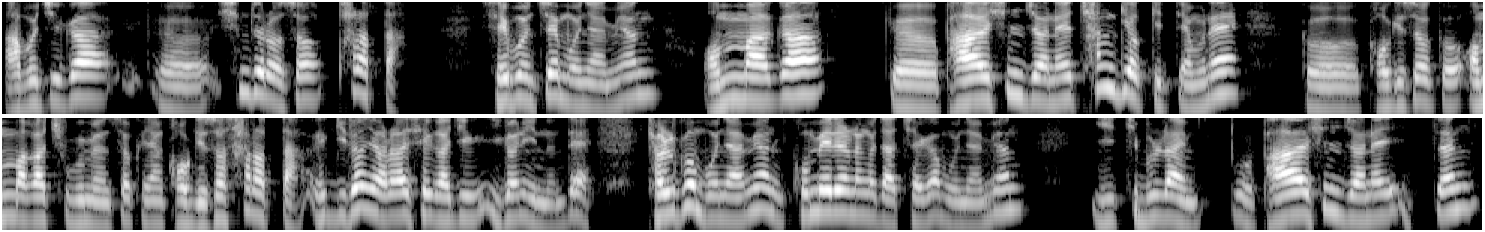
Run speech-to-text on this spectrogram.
아버지가 어, 힘들어서 팔았다. 세 번째 뭐냐면 엄마가 그 바알 신전의 창기였기 때문에 그 거기서 그 엄마가 죽으면서 그냥 거기서 살았다. 이런 여러 가지 세 가지 의견이 있는데 결국 뭐냐면 고멜이라는 것 자체가 뭐냐면 이 디블라임 그 바알 신전에 있던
